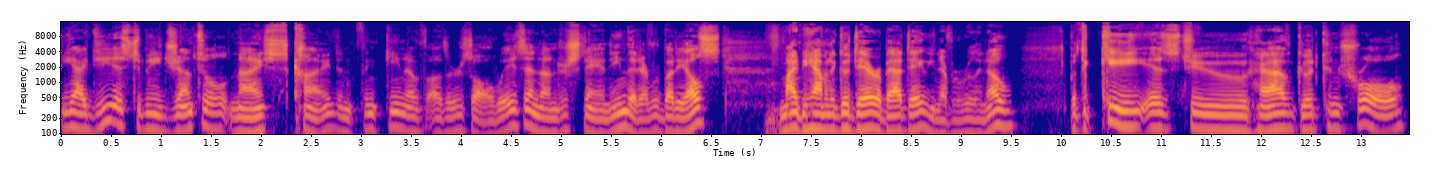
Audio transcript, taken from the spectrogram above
the idea is to be gentle, nice, kind, and thinking of others always and understanding that everybody else might be having a good day or a bad day. You never really know. But the key is to have good control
